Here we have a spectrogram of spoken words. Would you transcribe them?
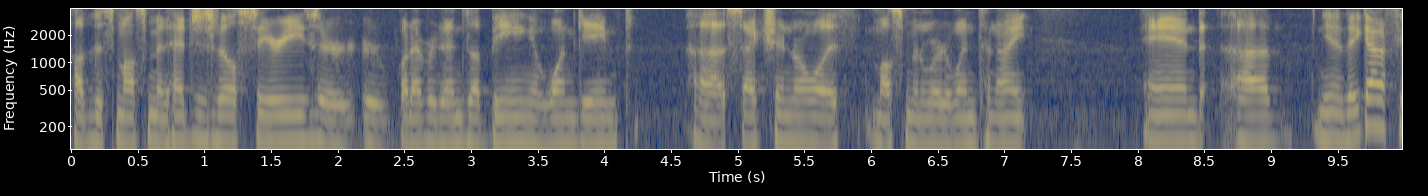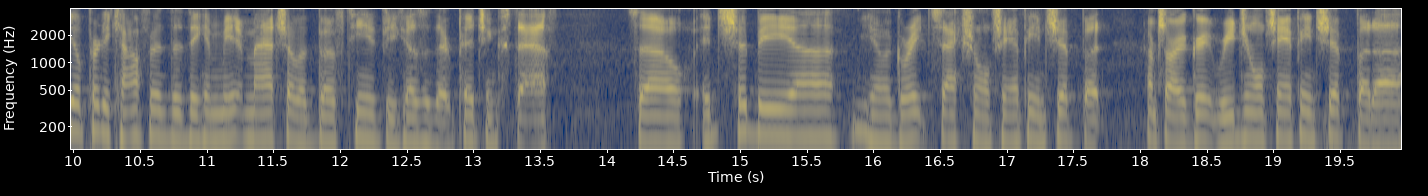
of this Musselman Hedgesville series or, or whatever it ends up being a one game uh, sectional if Musselman were to win tonight. And uh, you know they got to feel pretty confident that they can match up with both teams because of their pitching staff. So it should be uh, you know a great sectional championship, but I'm sorry, a great regional championship. But uh,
